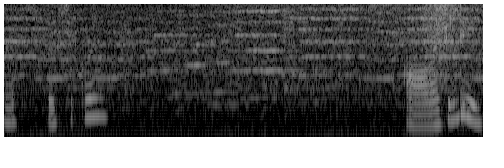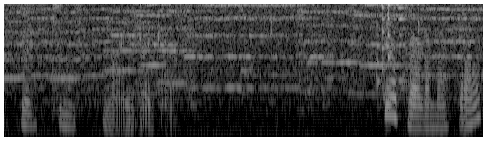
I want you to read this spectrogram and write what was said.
That's basically all I can do for tonight, I guess. Still proud of myself.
